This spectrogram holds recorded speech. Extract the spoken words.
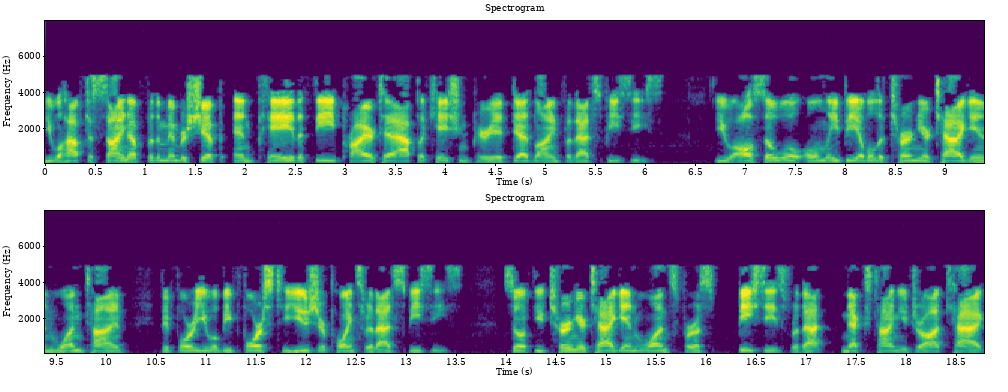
You will have to sign up for the membership and pay the fee prior to application period deadline for that species. You also will only be able to turn your tag in one time before you will be forced to use your points for that species. So if you turn your tag in once for a species for that next time you draw a tag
